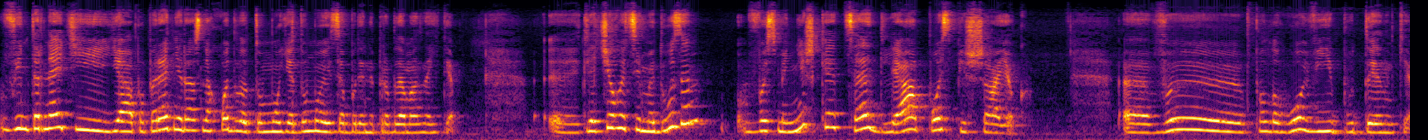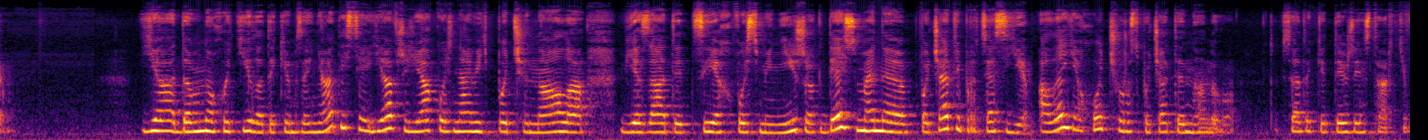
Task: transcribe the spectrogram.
В інтернеті я попередній раз знаходила, тому я думаю, це буде не проблема знайти. Е, Для чого ці медузи? Восьминіжки це для поспішайок е, в пологові будинки. Я давно хотіла таким зайнятися, я вже якось навіть починала в'язати цих восьминіжок. Десь в мене початий процес є, але я хочу розпочати наново. Все-таки тиждень стартів.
